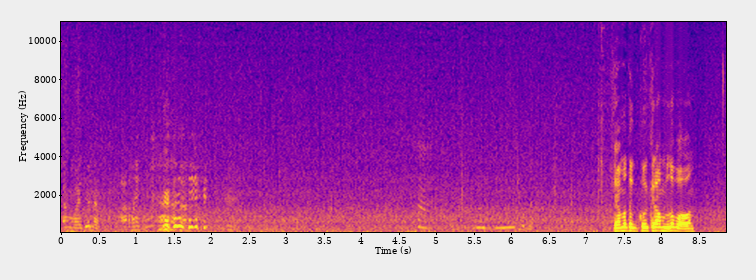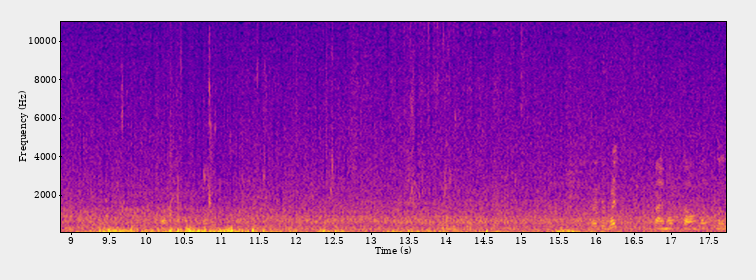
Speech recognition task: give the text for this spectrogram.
គាត់អត់មើលទេណាអត់ហើយ ចាំមកទៅអង្គុយក្រោមលុបអូន rồi thì mấy vài một con có được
